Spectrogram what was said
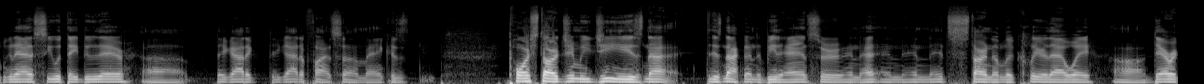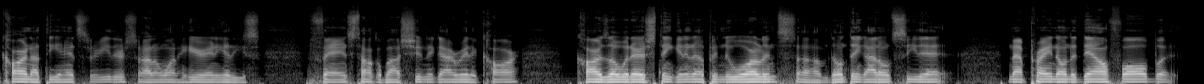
we're gonna have to see what they do there. Uh, they gotta they gotta find some man, because porn star Jimmy G is not is not going to be the answer, and and and it's starting to look clear that way. Uh, Derek Carr not the answer either, so I don't want to hear any of these fans talk about shouldn't have got rid of Carr. Carr's over there stinking it up in New Orleans. Um, don't think I don't see that. Not praying on the downfall, but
